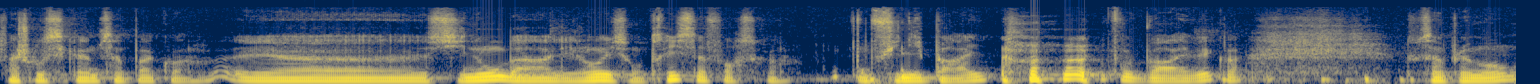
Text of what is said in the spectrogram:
Enfin, je trouve que c'est quand même sympa, quoi. Et euh, sinon, bah, les gens, ils sont tristes à force, quoi. On finit pareil. Faut pas rêver, quoi. Tout simplement.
